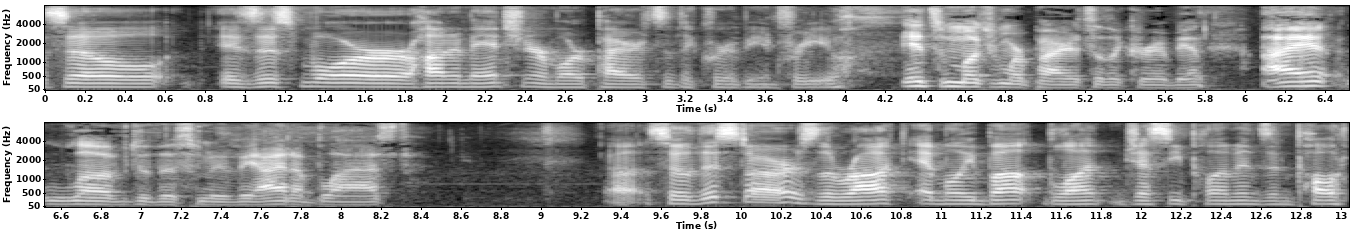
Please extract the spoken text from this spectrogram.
So, is this more Haunted Mansion or more Pirates of the Caribbean for you? It's much more Pirates of the Caribbean. I loved this movie. I had a blast. Uh, so this stars The Rock, Emily Blunt, Jesse Plemons, and Paul,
